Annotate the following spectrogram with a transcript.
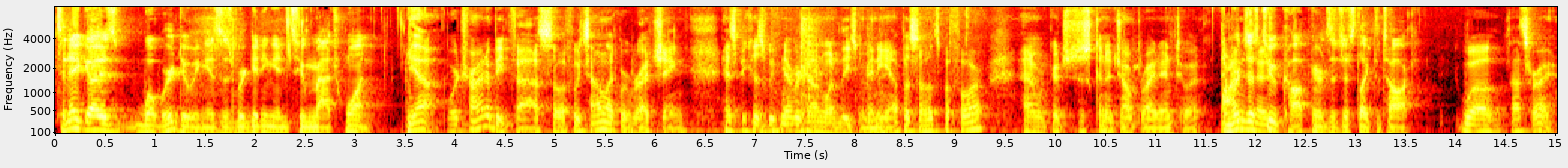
tonight, guys, what we're doing is is we're getting into match one. Yeah, we're trying to be fast, so if we sound like we're retching, it's because we've never done one of these mini episodes before, and we're just going to jump right into it. And we're I'm just gonna- two cop nerds that just like to talk. Well, that's right.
